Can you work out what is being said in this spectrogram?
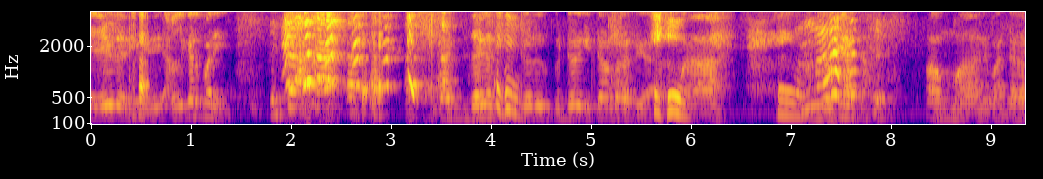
అయింది అల్లికడ పని నిజంగా గుడ్డోడు గుడ్డోడు గిట్ట ఉంటుంది అది ఇక. ఆ. అమ్మా అని మధ్యరా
